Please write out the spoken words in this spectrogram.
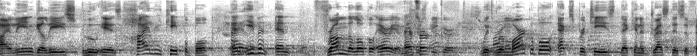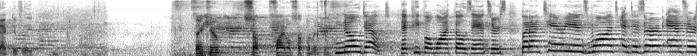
Eileen Gillese, who is highly capable and even and from the local area, Mr. Answer. Speaker, with remarkable expertise that can address this effectively. Thank you. Sup final supplementary. No doubt that people want those answers, but Ontarians want and deserve answers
